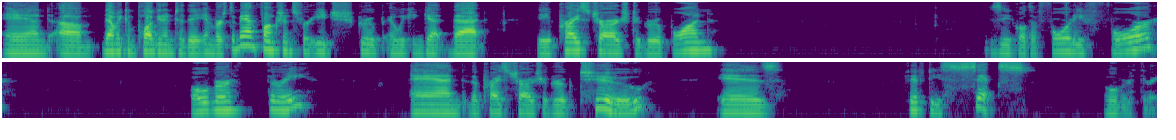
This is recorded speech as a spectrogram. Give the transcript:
And um, then we can plug it into the inverse demand functions for each group, and we can get that the price charge to group 1 is equal to 44 over 3. And the price charge for group 2 is 56 over 3.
